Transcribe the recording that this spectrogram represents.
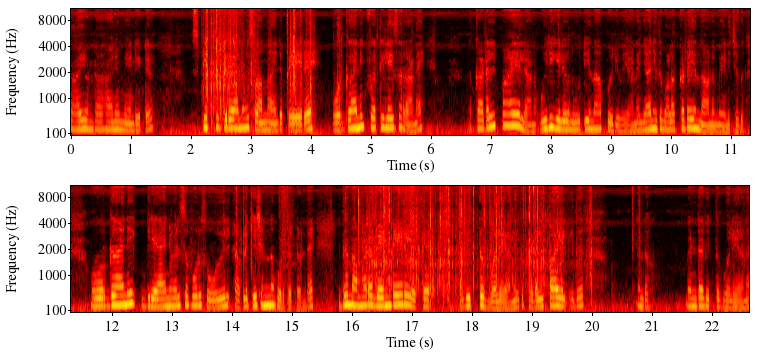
കായ ഉണ്ടാകാനും വേണ്ടിയിട്ട് സ്പിക്ക് ഗ്രാനൂസ് ആണ് അതിന്റെ പേര്. ഓർഗാനിക് ഫെർട്ടിലൈസറാണ്. കടൽപ്പായലാണ്. ഒരു കിലോ നൂറ്റി നാൽപ്പത് രൂപയാണ്. ഞാനിത് വളക്കടയിൽ നിന്നാണ് മേടിച്ചത്. Organic granules for soil application എന്ന് കൊടുത്തിട്ടുണ്ട്. ഇത് നമ്മുടെ വെണ്ടയുടെയൊക്കെ വിത്ത് പോലെയാണ്. ഇത് കടൽപ്പായൽ. ഇത് ഉണ്ടോ വെണ്ട വിത്ത് പോലെയാണ്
